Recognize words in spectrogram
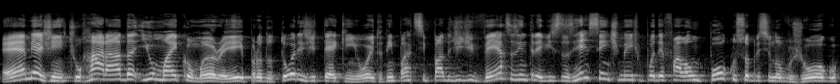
É, minha gente, o Harada e o Michael Murray, produtores de Tekken 8, têm participado de diversas entrevistas recentemente para poder falar um pouco sobre esse novo jogo,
